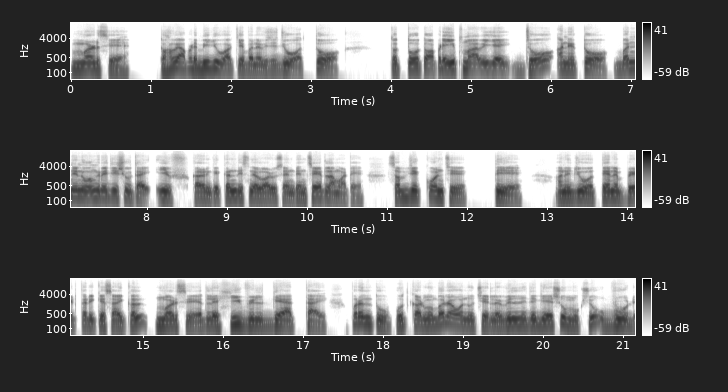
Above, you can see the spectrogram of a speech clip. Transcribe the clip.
મળશે. તો હવે આપણે બીજું વાક્ય બનાવીશું. જુઓ, તો. તો તો તો આપણે ઇફમાં આવી જાય. જો અને તો. બંનેનું અંગ્રેજી શું થાય? ઇફ કારણ કે કન્ડિશનલ વાળું સેન્ટેન્સ છે એટલા માટે. સબ્જેક્ટ કોણ છે? તે. અને જુઓ, તેને ભેટ તરીકે સાયકલ મળશે. એટલે હી વિલ ગેટ થાય. પરંતુ ભૂતકાળમાં બનાવવાનું છે એટલે વિલની જગ્યાએ શું મૂકશું? વુડ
